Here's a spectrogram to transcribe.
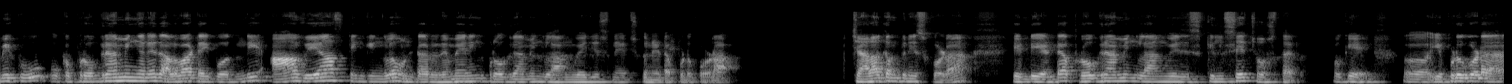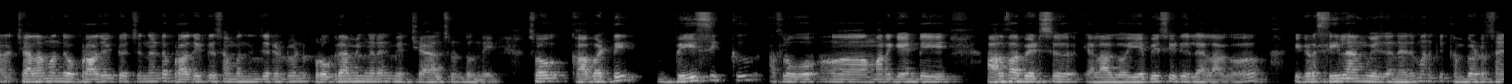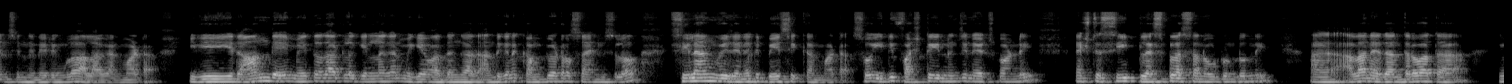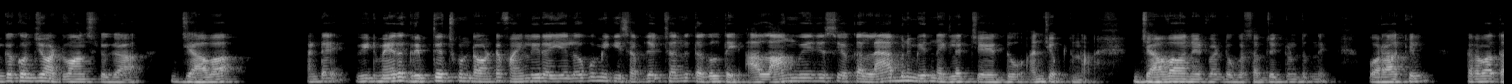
మీకు ఒక ప్రోగ్రామింగ్ అనేది అలవాటైపోతుంది. ఆ వే ఆఫ్ థింకింగ్‌లో ఉంటారు. రిమైనింగ్ ప్రోగ్రామింగ్ లాంగ్వేజెస్ నేర్చుకునేటప్పుడు కూడా. చాలా కంపెనీస్ కూడా ఏంటి అంటే ఆ ప్రోగ్రామింగ్ లాంగ్వేజ్ స్కిల్సే చూస్తారు. ఓకే. ఎప్పుడు కూడా చాలామంది ఒక ప్రాజెక్ట్ వచ్చిందంటే ప్రాజెక్ట్‌కి సంబంధించినటువంటి ప్రోగ్రామింగ్ అనేది మీరు చేయాల్సి ఉంటుంది. సో, కాబట్టి బేసిక్ అసలు మనకేంటి ఆల్ఫాబెట్స్ ఎలాగో, ఏబీసీడీలు ఎలాగో ఇక్కడ సి లాంగ్వేజ్ అనేది మనకి కంప్యూటర్ సైన్స్ ఇంజనీరింగ్లో అలాగనమాట. ఇది రాందే మిగతా దాంట్లోకి కానీ మీకు మీకేం అర్థం కాదు. అందుకనే కంప్యూటర్ సైన్స్‌లో సి లాంగ్వేజ్ అనేది బేసిక్ అనమాట. సో, ఇది ఫస్ట్ ఇయర్ నుంచి నేర్చుకోండి. నెక్స్ట్ సి ప్లస్ ప్లస్ అని ఒకటి ఉంటుంది అలానే దాని తర్వాత ఇంకా కొంచెం అడ్వాన్స్‌డ్‌గా జావా అంటే వీటి మీద గ్రిప్ తెచ్చుకుంటా ఉంటే ఫైనల్ ఇయర్ అయ్యేలోపు మీకు ఈ సబ్జెక్ట్స్ అన్నీ తగులుతాయి. ఆ లాంగ్వేజెస్ యొక్క ల్యాబ్‌ని మీరు నెగ్లెక్ట్ చేయొద్దు అని చెప్తున్నా. జావా అనేటువంటి ఒక సబ్జెక్ట్ ఉంటుంది. ఒరాకిల్ తర్వాత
